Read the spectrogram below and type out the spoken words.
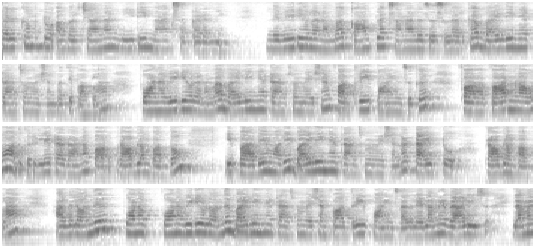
Welcome to our channel VD Max academy இந்த வீடியோவில் நம்ம காம்ப்ளெக்ஸ் அனாலிசிஸில் இருக்க பைலீனியர் டிரான்ஸ்ஃபர்மேஷன் பற்றி பார்க்கலாம். போன வீடியோவில் நம்ம பைலீனியர் டிரான்ஸ்ஃபர்மேஷன் ஃபார் த்ரீ பாயிண்ட்ஸுக்கு ஃபார்முலாவும் அதுக்கு ரிலேட்டடான ப்ராப்ளம் பார்த்தோம். இப்போ அதே மாதிரி பைலீனியர் டிரான்ஸ்ஃபர்மேஷனில் டைப் டூ ப்ராப்ளம் பார்க்கலாம். அதில் வந்து போன போன வீடியோவில் வந்து bilinear transformation for three points அதில் எல்லாமே வேல்யூஸ் எல்லாமே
